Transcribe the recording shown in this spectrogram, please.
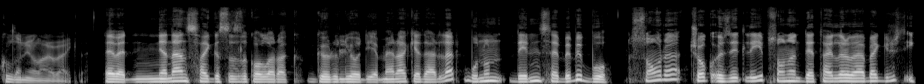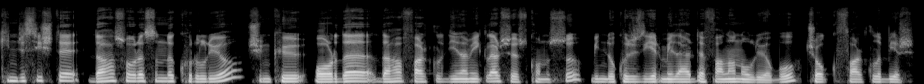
kullanıyorlar belki de. Evet neden saygısızlık olarak görülüyor diye merak ederler. Bunun derin sebebi bu. Sonra çok özetleyip sonra detaylara beraber gireriz. İkincisi işte daha sonrasında kuruluyor. Çünkü orada daha farklı dinamikler söz konusu. 1920'lerde falan oluyor bu. Çok farklı bir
